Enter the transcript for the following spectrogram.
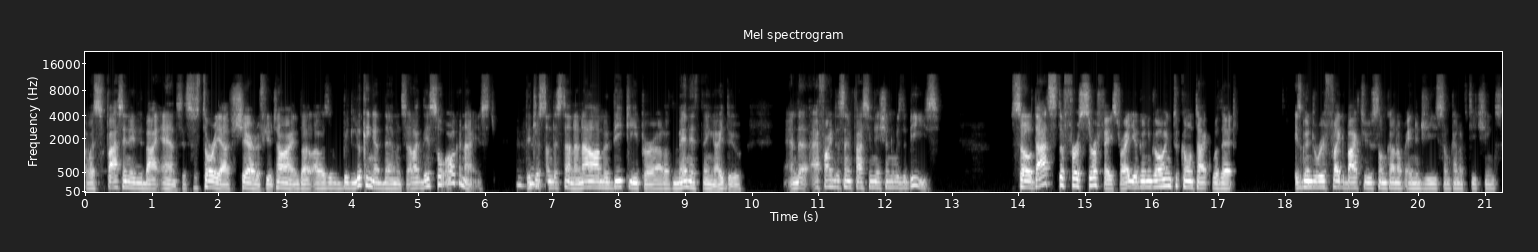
I was fascinated by ants. It's a story I've shared a few times, but I was be looking at them and say, like, they're so organized. They Mhm. just understand. And now I'm a beekeeper out of many things I do. And uh, I find the same fascination with the bees. So that's the first surface, right? You're going to go into contact with it. It's going to reflect back to you some kind of energy, some kind of teachings.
